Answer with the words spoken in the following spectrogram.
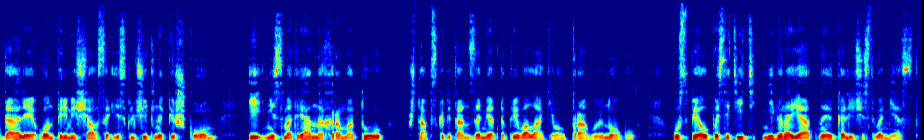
Далее он перемещался исключительно пешком, и, несмотря на хромоту, штабс-капитан заметно приволакивал правую ногу, успел посетить невероятное количество мест.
